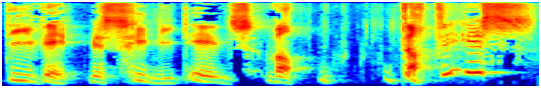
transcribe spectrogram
die weet misschien niet eens wat dat is.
